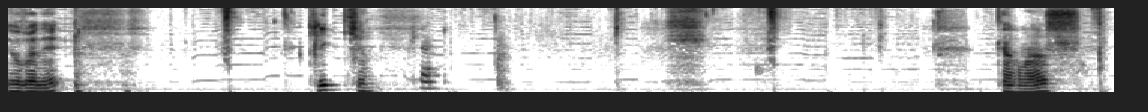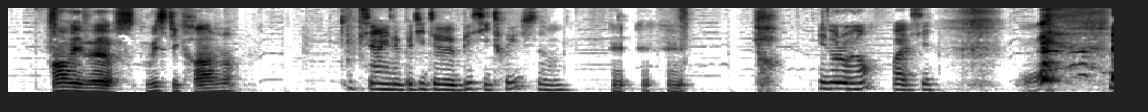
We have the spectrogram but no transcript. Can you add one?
René, Clic, Carmache, en reverse, Wistikram, Qui tient une petite euh, Bessitrus. et, et, et Et Nolo, non? Ouais, si.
